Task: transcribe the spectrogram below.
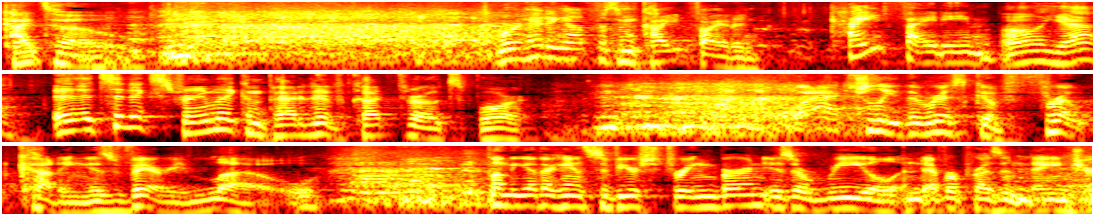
Kites ho. We're heading out for some kite fighting. Kite fighting. Oh, yeah. It's an extremely competitive cutthroat sport. Well, actually, the risk of throat cutting is very low. On the other hand, severe string burn is a real and ever present danger.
